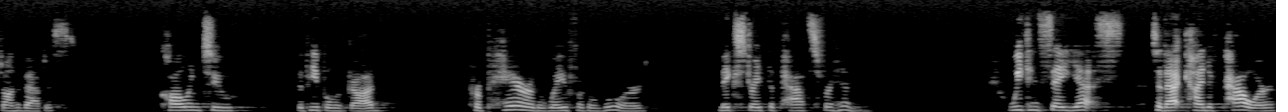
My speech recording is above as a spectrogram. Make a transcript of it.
John the Baptist, calling to the people of God, prepare the way for the Lord, make straight the paths for him we can say yes to that kind of power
